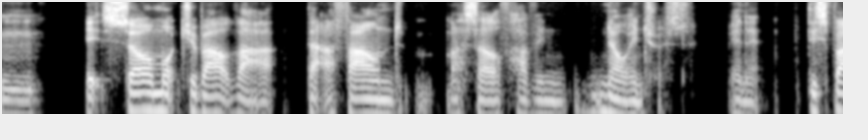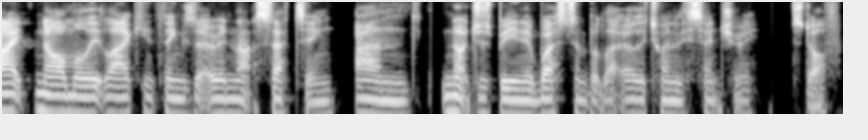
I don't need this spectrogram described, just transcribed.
Mm. It's so much about that that I found myself having no interest in it. Despite normally liking things that are in that setting and not just being a Western, but like early 20th century stuff,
